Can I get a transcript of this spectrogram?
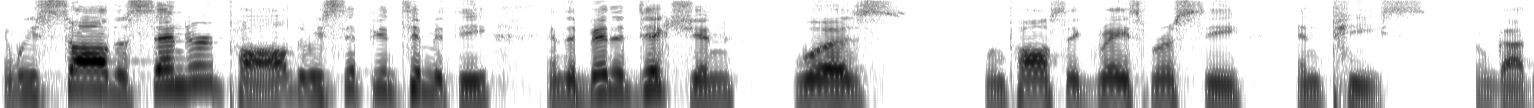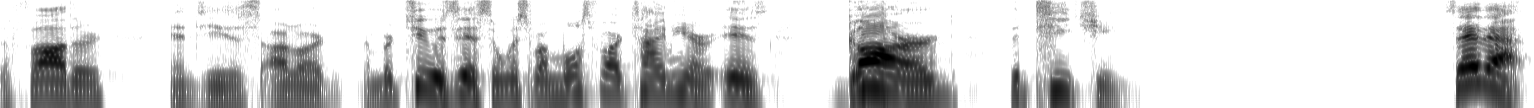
And we saw the sender, Paul, the recipient, Timothy, and the benediction was when Paul said, Grace, mercy, and peace from God the Father and Jesus our Lord. Number two is this, and we spend most of our time here, is guard the teaching. Say that.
